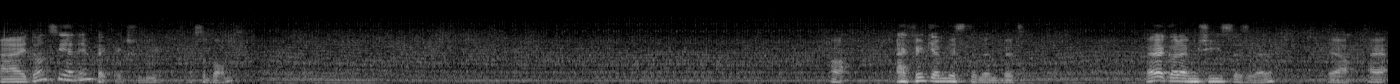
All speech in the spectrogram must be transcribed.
I don't see an impact actually of the bombs. Oh, I think I missed a little bit. I got MGs as well. Yeah, I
